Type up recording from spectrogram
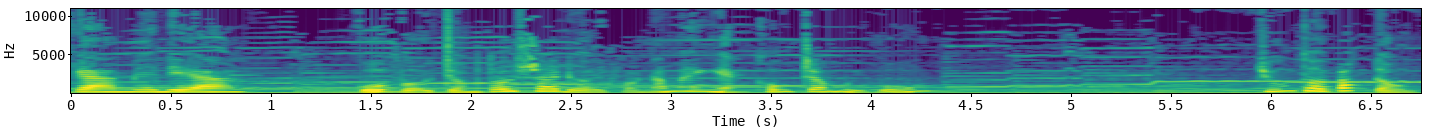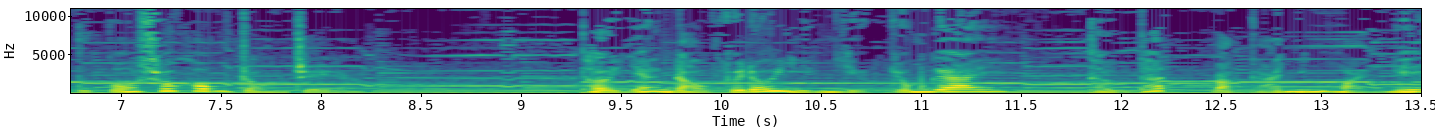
K-Media của vợ chồng tôi ra đời vào năm 2014. Chúng tôi bắt đầu từ con số không tròn trịa. Thời gian đầu phải đối diện nhiều chông gai, thử thách và cả những hoài nghi.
